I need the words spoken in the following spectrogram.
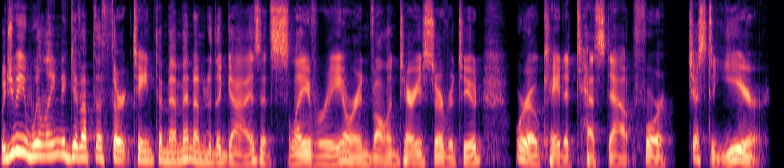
Would you be willing to give up the 13th Amendment under the guise that slavery or involuntary servitude were okay to test out for just a year?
